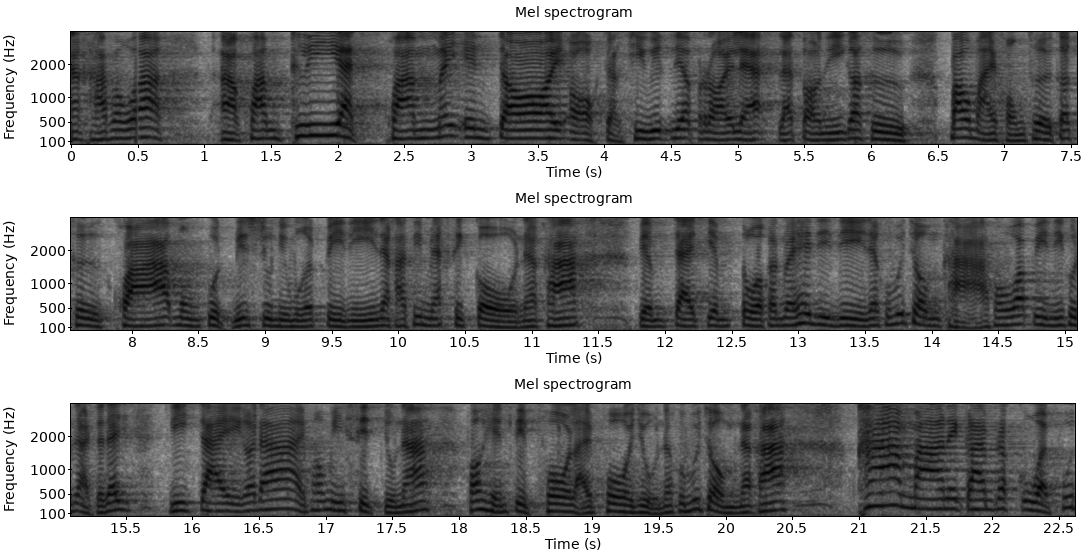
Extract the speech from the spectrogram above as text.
นะคะ เพราะว่า ความเครียด ความไม่เอนจอยออกจากชีวิตเรียบร้อยแล้ว และตอนนี้ก็คือเป้าหมายของเธอก็คือคว้ามงกุฎมิสยูนิเวิร์สปีนี้นะคะ ที่เม็กซิโกนะคะ เตรียมใจเตรียมตัวกันไว้ให้ดีๆนะคุณผู้ชมขาเพราะว่าปีนี้คุณอาจจะได้ดีใจก็ได้ เพราะมีสิทธิ์อยู่นะ เพราะเห็นติดโพลหลายโพลอยู่นะคุณผู้ชมนะคะข้ามมาในการประกวดผู้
